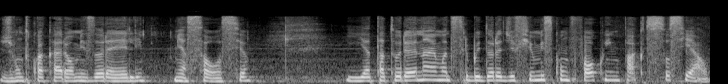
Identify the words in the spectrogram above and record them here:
junto com a Carol Misorelli, minha sócia. E a Taturana é uma distribuidora de filmes com foco em impacto social.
